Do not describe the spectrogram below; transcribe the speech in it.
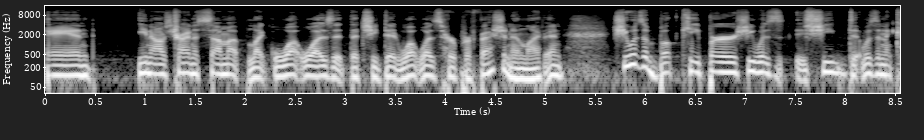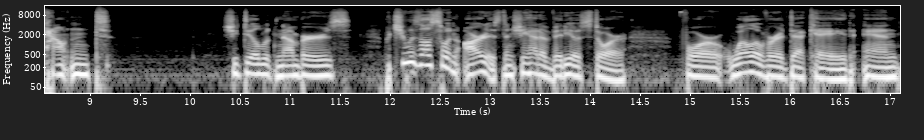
And you know, I was trying to sum up like what was it that she did? What was her profession in life? And she was a bookkeeper. She was she was an accountant. She dealt with numbers, but she was also an artist, and she had a video store for well over a decade. And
